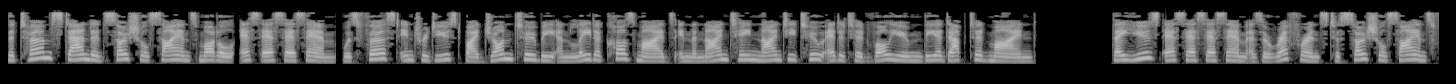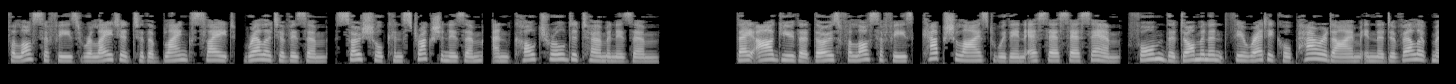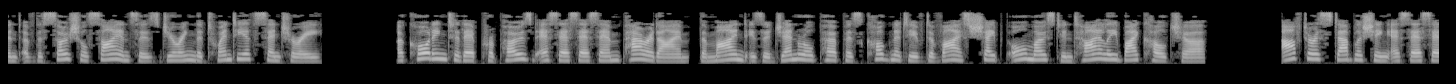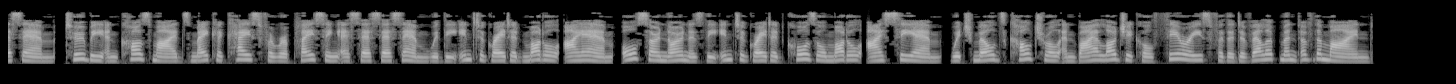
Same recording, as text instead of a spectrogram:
The term Standard Social Science Model was first introduced by John Tooby and Leda Cosmides in the 1992 edited volume The Adapted Mind. They used SSSM as a reference to social science philosophies related to the blank slate, relativism, social constructionism, and cultural determinism. They argue that those philosophies, capsulized within SSSM, formed the dominant theoretical paradigm in the development of the social sciences during the 20th century. According to their proposed SSSM paradigm, the mind is a general-purpose cognitive device shaped almost entirely by culture. After establishing SSSM, Tooby and Cosmides make a case for replacing SSSM with the Integrated Model IM, also known as the Integrated Causal Model ICM, which melds cultural and biological theories for the development of the mind.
